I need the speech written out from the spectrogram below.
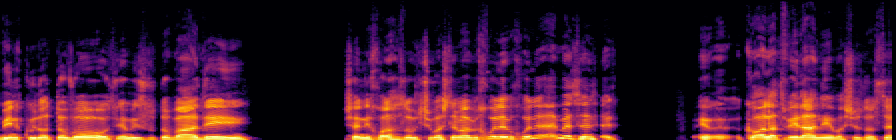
בנקודות טובות, ימיסו אותו בעדי, שאני יכול לחזור בתשובה שלמה וכולי וכולי, האמת, כל התפילה אני פשוט עושה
